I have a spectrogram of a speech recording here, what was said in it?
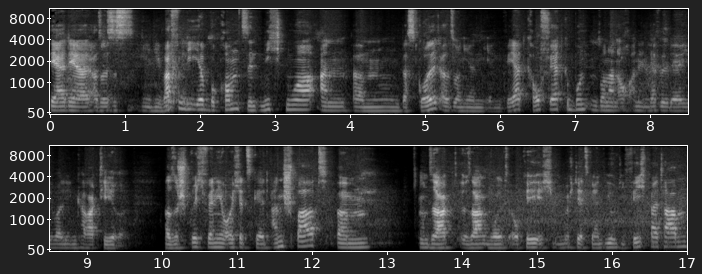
der, der, also es ist die, die Waffen, die ihr bekommt, sind nicht nur an ähm, das Gold, also an ihren, ihren Wert, Kaufwert gebunden, sondern auch an den Level der jeweiligen Charaktere. Also sprich, wenn ihr euch jetzt Geld anspart ähm, und sagt, äh, sagen wollt, okay, ich möchte jetzt gerne die und die Fähigkeit haben,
